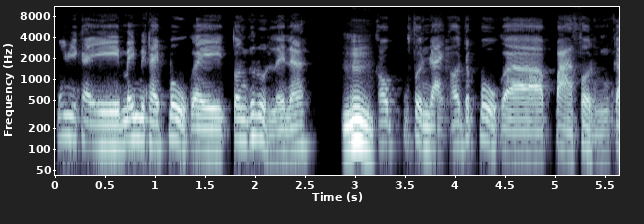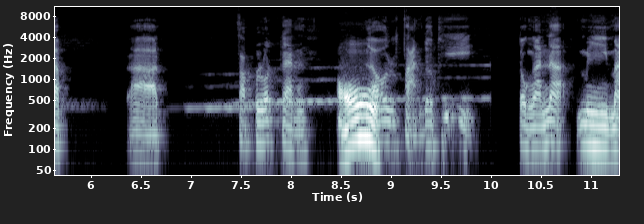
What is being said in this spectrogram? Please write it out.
ไม่มีใคร ไม่มีใครปลูกไอ้ต้นขนุนเลยนะอืมเขาส่วนใหญ่เขาจะปลูกอ่าป่าสนกับอ่าสับปะรดกันโอ้แล้วศาลเจ้าที่ ตรงนั้นอะ มีไหม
